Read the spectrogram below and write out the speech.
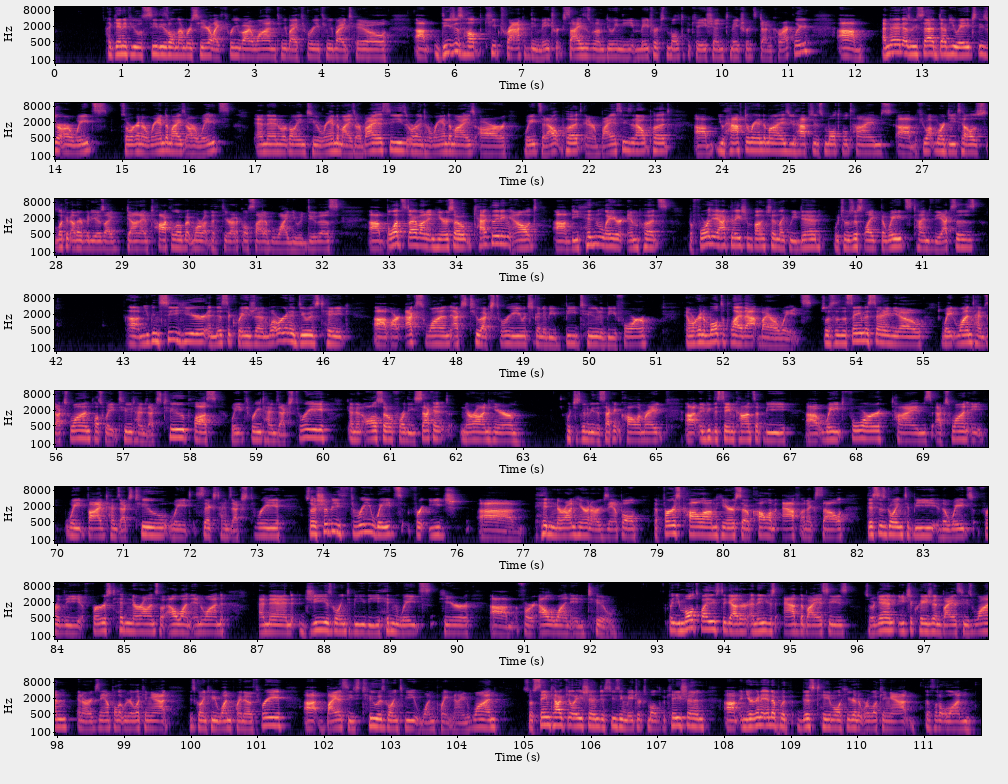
Again, if you will see these little numbers here, like 3 by 1, 3 by 3, 3 by 2, um, these just help keep track of the matrix sizes when I'm doing the matrix multiplication to make sure it's done correctly. Um, and then, as we said, WH, these are our weights. So we're going to randomize our weights. And then we're going to randomize our biases. We're going to randomize our weights at output and our biases at output. Um, you have to randomize, you have to do this multiple times. Um, if you want more details, look at other videos I've done. I've talked a little bit more about the theoretical side of why you would do this. Uh, but let's dive on in here. So calculating out um, the hidden layer inputs before the activation function like we did, which was just like the weights times the x's. Um, you can see here in this equation, what we're going to do is take uh, our x1, x2, x3, which is going to be b2 to b4, and we're going to multiply that by our weights. So this is the same as saying, you know, weight 1 times x1 plus weight 2 times x2 plus weight 3 times x3. And then also for the second neuron here, which is going to be the second column, right? Uh, it'd be the same concept, be uh, weight 4 times x1, eight, weight 5 times x2, weight 6 times x3. So there should be three weights for each uh, hidden neuron here in our example the first column here, so column F on Excel, this is going to be the weights for the first hidden neuron, so L1, N1, and then G is going to be the hidden weights here um, for L1 N2. But you multiply these together and then you just add the biases. So again, each equation biases 1 in our example that we were looking at is going to be 1.03. Uh, biases 2 is going to be 1.91. So same calculation, just using matrix multiplication. Um, and you're going to end up with this table here that we're looking at, this little one.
